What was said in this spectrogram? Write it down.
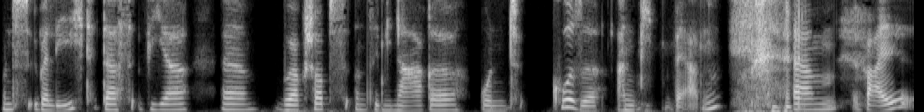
uns überlegt, dass wir äh, Workshops und Seminare und Kurse anbieten werden, ähm, weil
